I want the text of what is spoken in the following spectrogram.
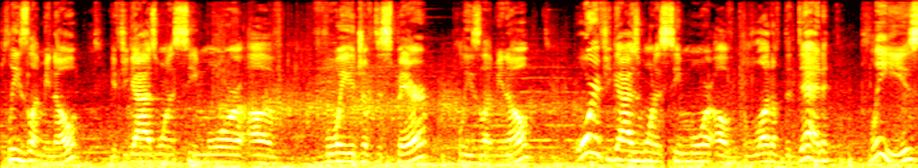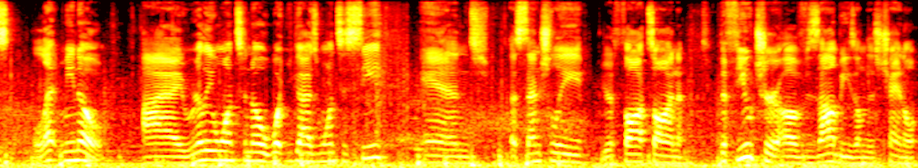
please let me know. If you guys want to see more of Voyage of Despair, please let me know. Or if you guys want to see more of Blood of the Dead, please let me know. I really want to know what you guys want to see and essentially your thoughts on the future of zombies on this channel.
